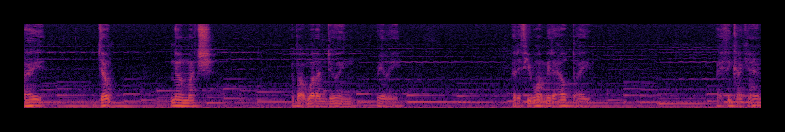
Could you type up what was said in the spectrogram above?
I don't know much about what I'm doing, really. But if you want me to help, I. I think I can.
